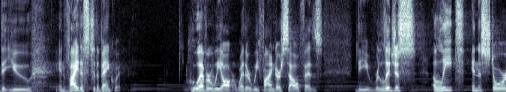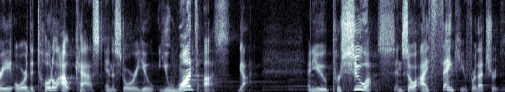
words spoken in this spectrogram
that you invite us to the banquet, whoever we are, whether we find ourselves as the religious elite in the story or the total outcast in the story. You, you want us, God, and you pursue us. And so I thank you for that truth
